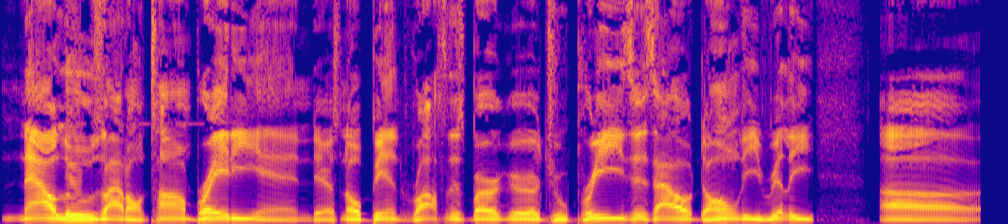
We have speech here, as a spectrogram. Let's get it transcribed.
now lose out on Tom Brady and there's no Ben Roethlisberger. Drew Brees is out. The only really uh,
